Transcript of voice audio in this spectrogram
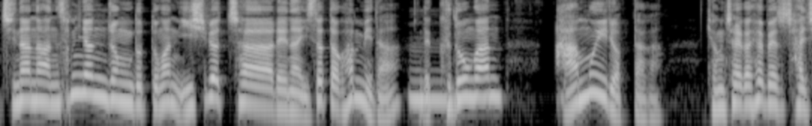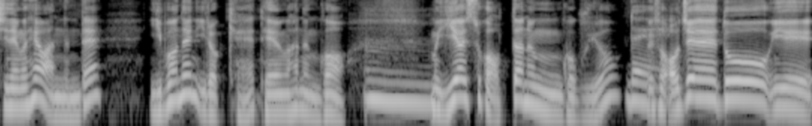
지난 한 3년 정도 동안 20여 차례나 있었다고 합니다. 근데 음. 그동안 아무 일이 없다가 경찰과 협의해서 잘 진행을 해 왔는데 이번엔 이렇게 대응하는 거 음. 뭐 이해할 수가 없다는 거고요. 네. 그래서 어제도 이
